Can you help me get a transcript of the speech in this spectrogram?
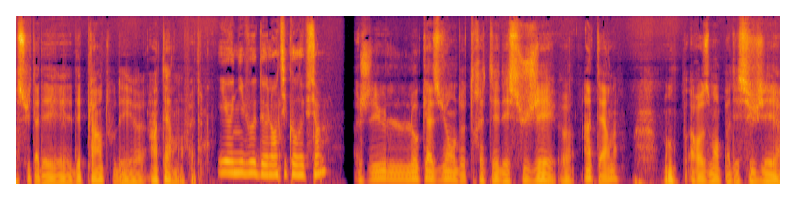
suite à des, des, plaintes ou des internes en fait. Et au niveau de l'anticorruption? J'ai eu l'occasion de traiter des sujets internes donc heureusement pas des sujets euh,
